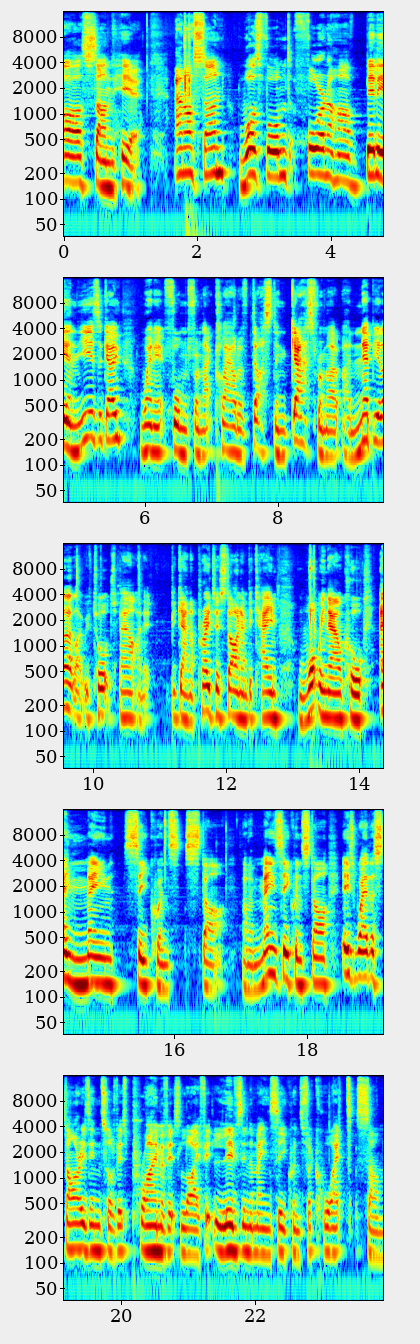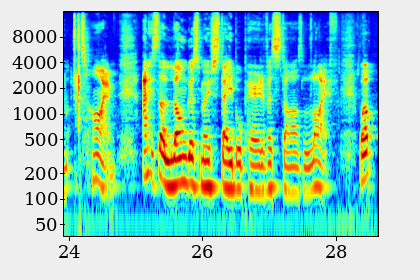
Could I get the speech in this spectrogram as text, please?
our sun here. And our sun was formed four and a half billion years ago when it formed from that cloud of dust and gas from a, a nebula like we've talked about and it began a protostar and then became what we now call a main sequence star. And a main sequence star is where the star is in sort of its prime of its life. It lives in the main sequence for quite some time. And it's the longest, most stable period of a star's life. Well,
